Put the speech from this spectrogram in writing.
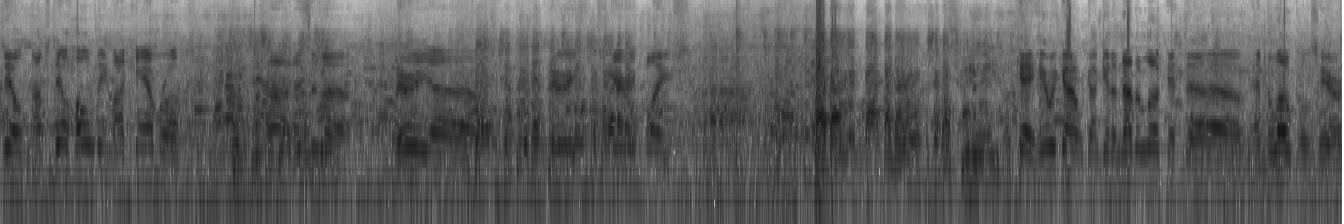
still I'm still holding my camera. Uh, this is a very uh, very scary place. Okay, here we go. We're gonna get another look at the uh, at the locals here.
